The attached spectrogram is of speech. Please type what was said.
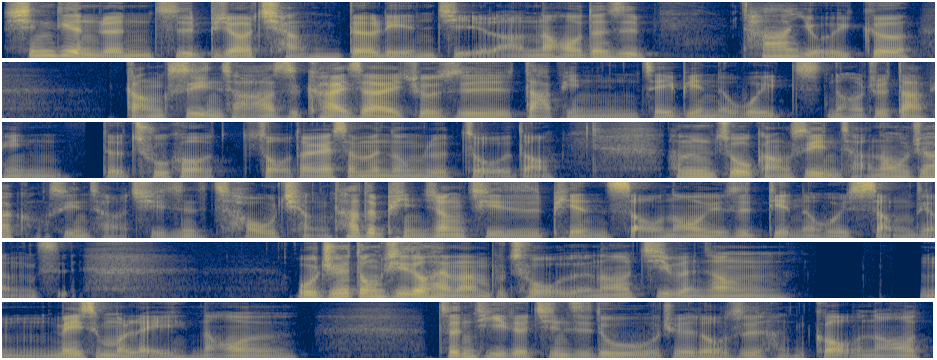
新店人是比较强的连接啦，然后但是它有一个。港式饮茶它是开在就是大坪这边的位置，然后就大坪的出口走大概三分钟就走得到。他们做港式饮茶，那我觉得港式饮茶其实超强，它的品相其实是偏少，然后也是点的会上这样子。我觉得东西都还蛮不错的，然后基本上嗯没什么雷，然后整体的精致度我觉得都是很够，然后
